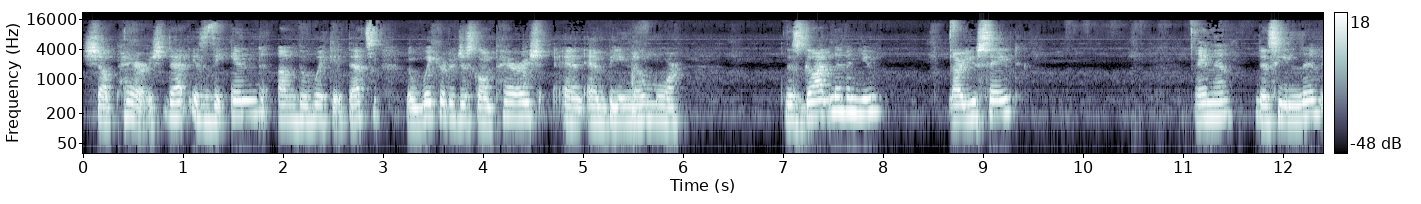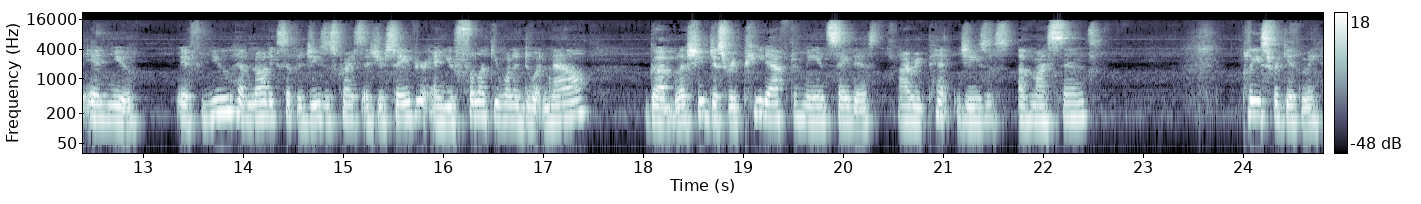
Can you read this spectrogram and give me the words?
shall perish. That is the end of the wicked. That's the wicked are just going to perish and, and be no more. Does God live in you? Are you saved? Amen. Does He live in you? If you have not accepted Jesus Christ as your Savior and you feel like you want to do it now, God bless you. Just repeat after me and say this I repent, Jesus, of my sins. Please forgive me.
